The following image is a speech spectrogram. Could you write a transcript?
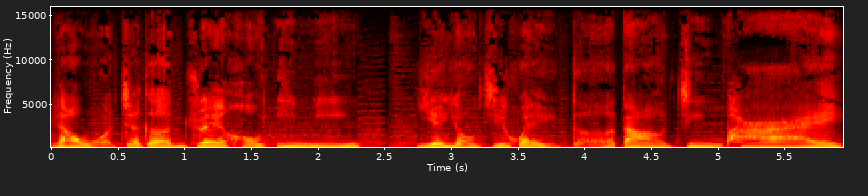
让我这个最后一名也有机会得到金牌。”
